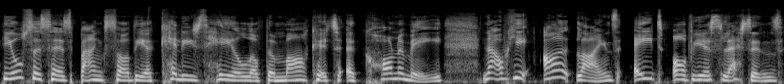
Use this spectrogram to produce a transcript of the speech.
He also says banks are the Achilles heel of the market economy. Now, he outlines eight obvious lessons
